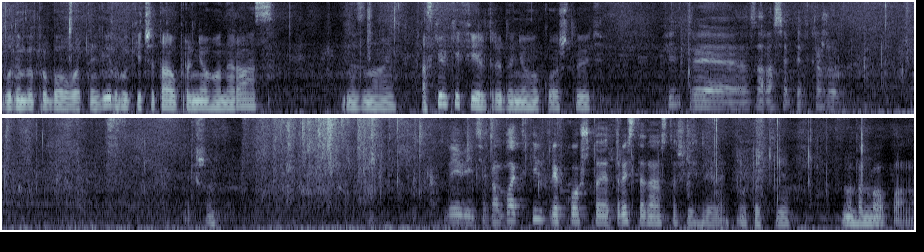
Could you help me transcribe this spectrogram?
будемо випробовувати. Відгуки читав про нього не раз. Не знаю. А скільки фільтри до нього коштують? Фільтри зараз я підкажу. Так що. Дивіться, комплект фільтрів коштує 396 гривень. Отакі. Отакого Мгм. плану.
